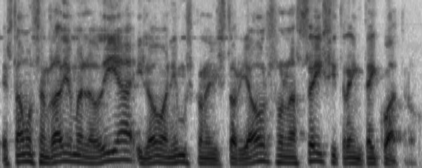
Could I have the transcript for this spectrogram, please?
Estamos en Radio Melodía y luego venimos con el historiador. Son las 6 y 34.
